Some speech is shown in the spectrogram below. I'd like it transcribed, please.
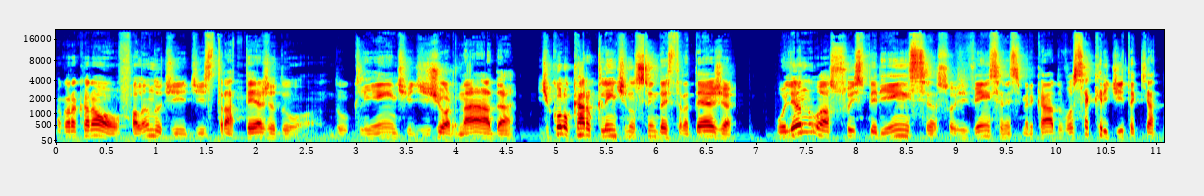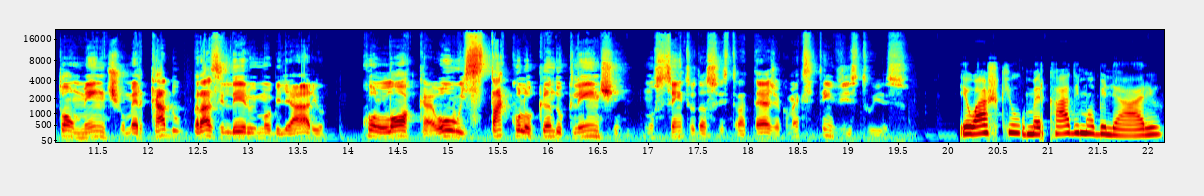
Agora, Carol, falando de, de estratégia do, do cliente, de jornada, de colocar o cliente no centro da estratégia, olhando a sua experiência, a sua vivência nesse mercado, você acredita que atualmente o mercado brasileiro imobiliário coloca ou está colocando o cliente no centro da sua estratégia? Como é que você tem visto isso? Eu acho que o mercado imobiliário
